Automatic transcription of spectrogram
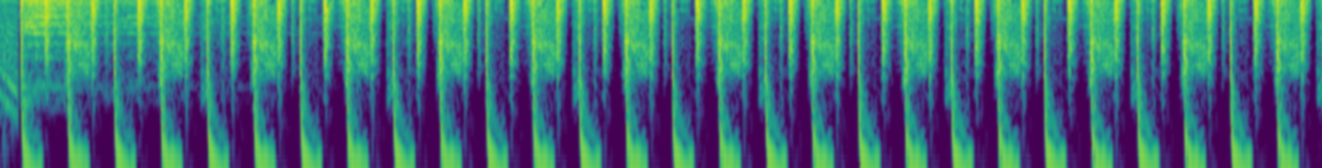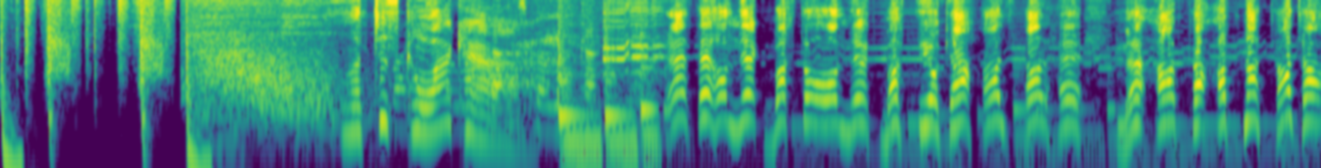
ऐसे हो नेक बख्तो और नेक बख्तियों क्या हाल हाल है? मैं आपका अपना चाचा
